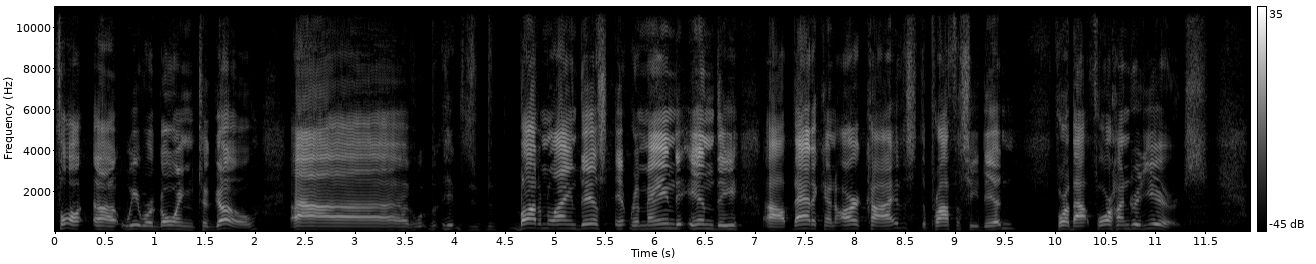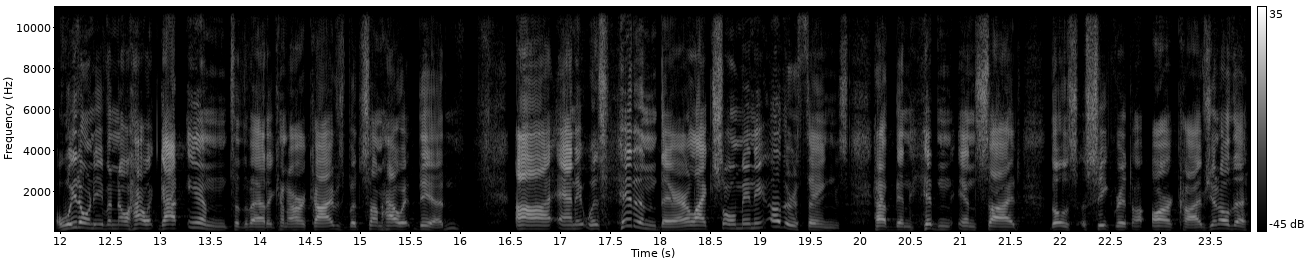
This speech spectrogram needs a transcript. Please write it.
thought uh, we were going to go. Uh, bottom line this it remained in the uh, Vatican archives, the prophecy did, for about 400 years. We don't even know how it got into the Vatican archives, but somehow it did. Uh, and it was hidden there, like so many other things have been hidden inside those secret archives. You know, the,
